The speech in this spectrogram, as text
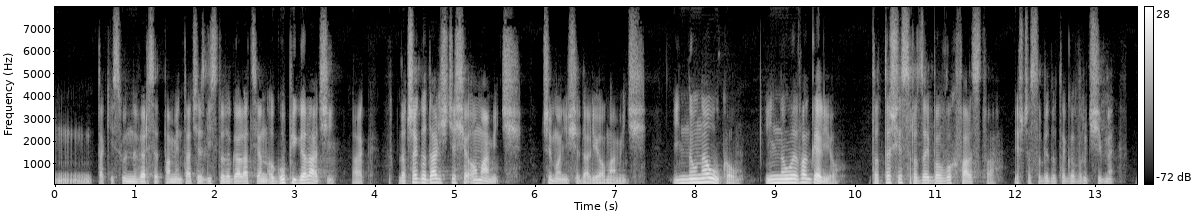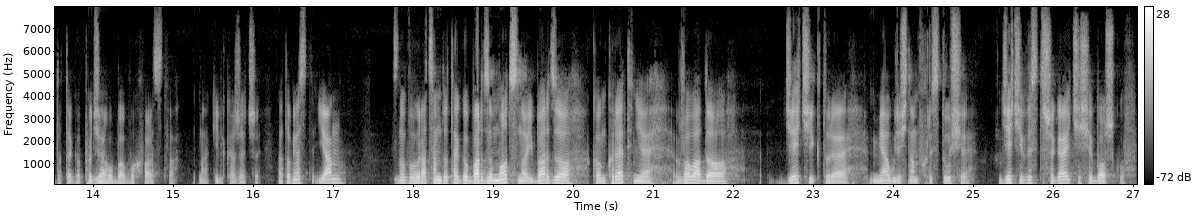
mm, taki słynny werset pamiętacie z listu do Galacjan o głupi Galaci. Tak? Dlaczego daliście się omamić? Czym oni się dali omamić? Inną nauką, inną Ewangelią. To też jest rodzaj bałwochwalstwa. Jeszcze sobie do tego wrócimy, do tego podziału bałwochwalstwa na kilka rzeczy. Natomiast Jan, znowu wracam do tego bardzo mocno i bardzo konkretnie woła do dzieci, które miał gdzieś tam w Chrystusie, Dzieci, wystrzegajcie się bożków.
